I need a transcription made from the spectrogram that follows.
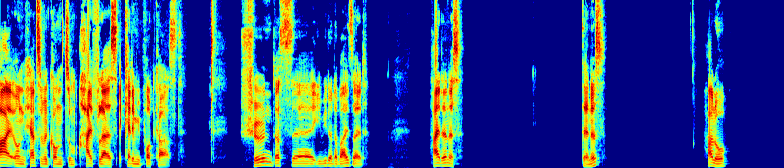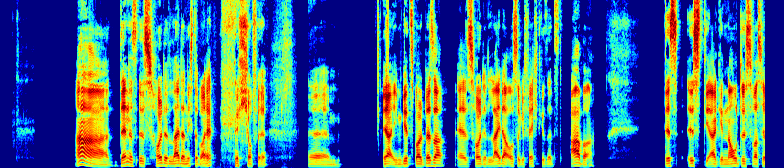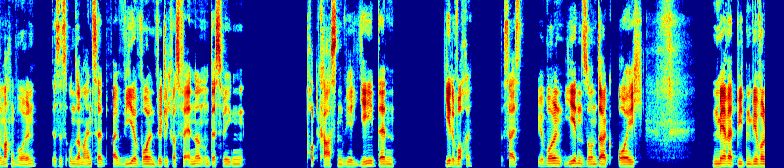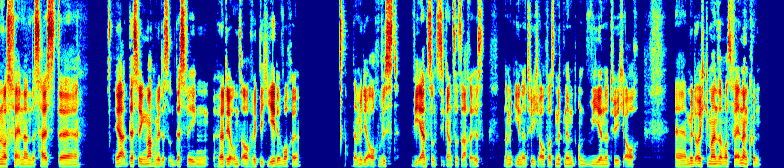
Hi und herzlich willkommen zum High Flyers Academy Podcast. Schön, dass äh, ihr wieder dabei seid. Hi Dennis. Dennis? Hallo. Ah, Dennis ist heute leider nicht dabei. Ich hoffe, ähm, ja, ihm geht's bald besser. Er ist heute leider außer Gefecht gesetzt, aber das ist ja genau das, was wir machen wollen. Das ist unser Mindset, weil wir wollen wirklich was verändern und deswegen podcasten wir jeden, jede Woche. Das heißt, wir wollen jeden Sonntag euch einen Mehrwert bieten. Wir wollen was verändern. Das heißt, äh, ja, deswegen machen wir das und deswegen hört ihr uns auch wirklich jede Woche, damit ihr auch wisst, wie ernst uns die ganze Sache ist, damit ihr natürlich auch was mitnimmt und wir natürlich auch äh, mit euch gemeinsam was verändern können.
